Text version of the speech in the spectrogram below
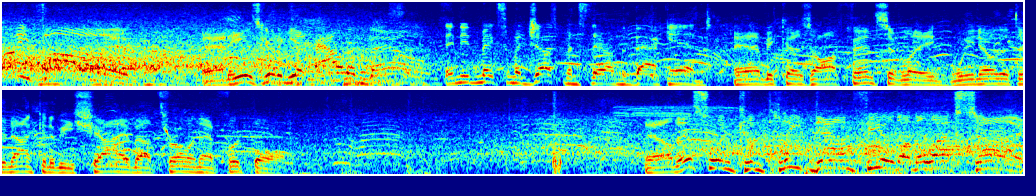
35. And he's going to get out of bounds. They need to make some adjustments there on the back end. And because offensively, we know that they're not going to be shy about throwing that football. Now this one complete downfield on the left side.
